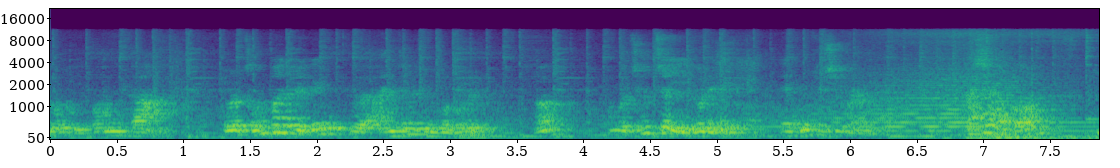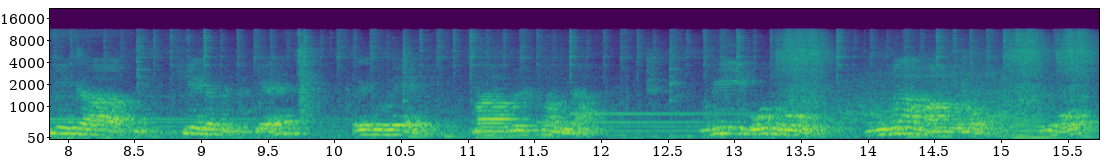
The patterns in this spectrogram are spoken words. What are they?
경우도 있고 하니까 그런 전반적인 그 안전 점검을 어? 한번 철저히 이번에 해주시기 바랍니다. 다시 한번 피해자 피해자분들께 애도의 마음을 표합니다. 우리 모두 누구나 마음으로 그리고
